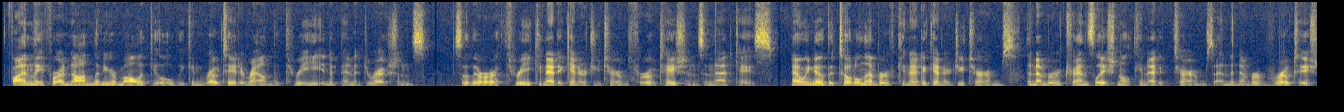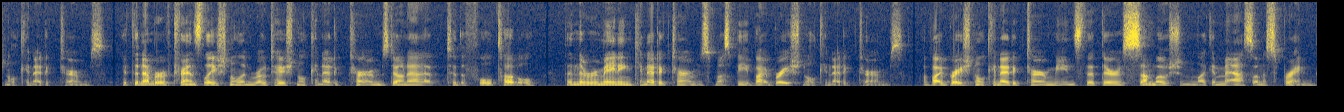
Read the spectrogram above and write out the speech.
Finally, for a nonlinear molecule, we can rotate around the three independent directions, so there are three kinetic energy terms for rotations in that case. Now we know the total number of kinetic energy terms, the number of translational kinetic terms, and the number of rotational kinetic terms. If the number of translational and rotational kinetic terms don't add up to the full total, then the remaining kinetic terms must be vibrational kinetic terms. A vibrational kinetic term means that there is some motion, like a mass on a spring,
